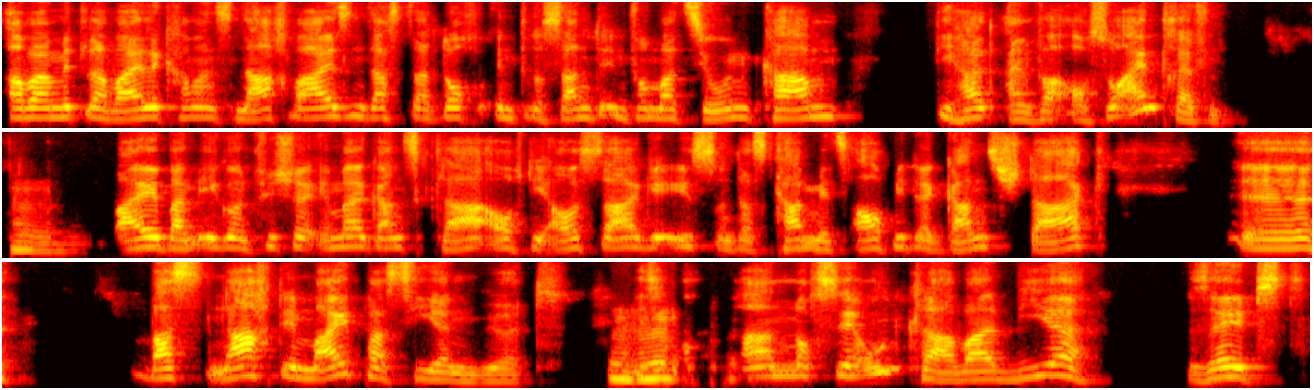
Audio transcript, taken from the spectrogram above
aber mittlerweile kann man es nachweisen, dass da doch interessante Informationen kamen, die halt einfach auch so eintreffen. Hm. Weil beim Egon Fischer immer ganz klar auch die Aussage ist, und das kam jetzt auch wieder ganz stark, äh, was nach dem Mai passieren wird mhm. ist momentan noch sehr unklar, weil wir selbst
